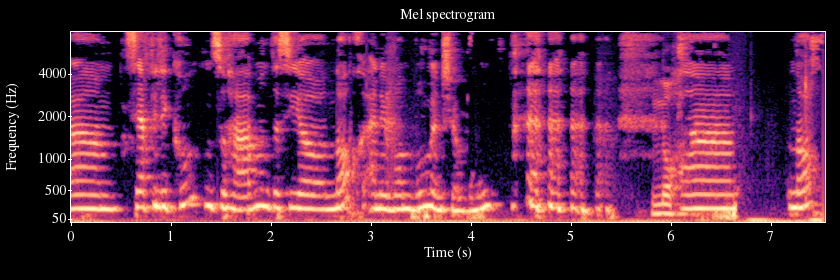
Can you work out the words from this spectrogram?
ähm, sehr viele Kunden zu haben und dass ich ja noch eine One-Woman-Show bin. noch. ähm, noch,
